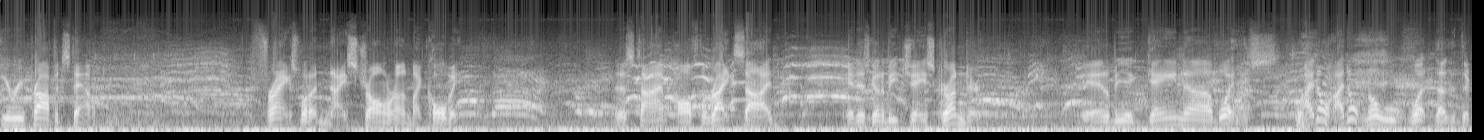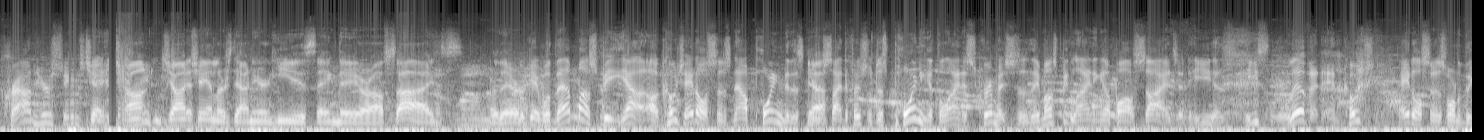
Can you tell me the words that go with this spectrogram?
Erie Prophetstown. Franks, what a nice strong run by Colby. This time off the right side, it is going to be Jace Grunder. It'll be a gain. Uh, boy, I don't, I don't know what the, the crowd here seems. To John, John Chandler's down here, and he is saying they are offsides, or they're Okay, well that must be yeah. Uh, Coach Adolphson's now pointing to this near Yeah. side official, just pointing at the line of scrimmage. So they must be lining up off sides, and he is he's livid. And Coach Adolphson is one of the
